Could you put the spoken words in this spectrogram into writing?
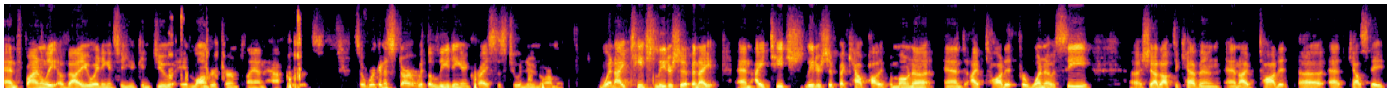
and finally evaluating it so you can do a longer term plan afterwards. So we're going to start with the leading in crisis to a new normal. When I teach leadership, and I and I teach leadership at Cal Poly Pomona, and I've taught it for 1OC. Uh, shout out to Kevin, and I've taught it uh, at Cal State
